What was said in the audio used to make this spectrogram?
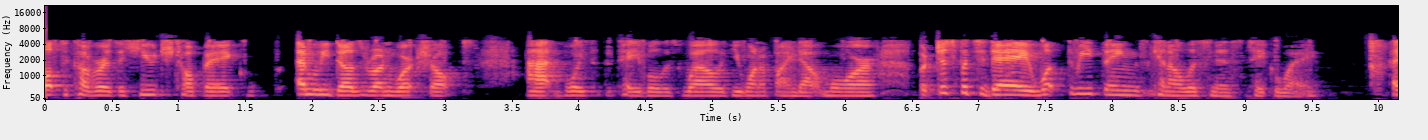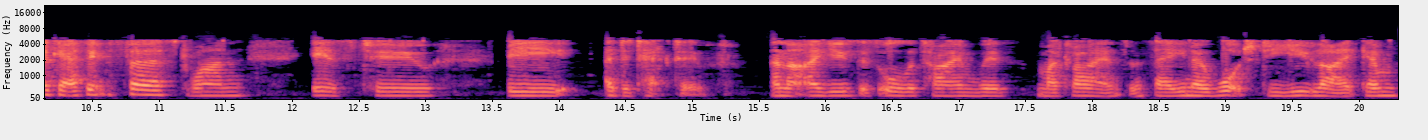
lot to cover. It's a huge topic. Emily does run workshops at Voice at the Table as well if you want to find out more. But just for today, what three things can our listeners take away? Okay, I think the first one is to be a detective. And I use this all the time with my clients and say, you know, what do you like? And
